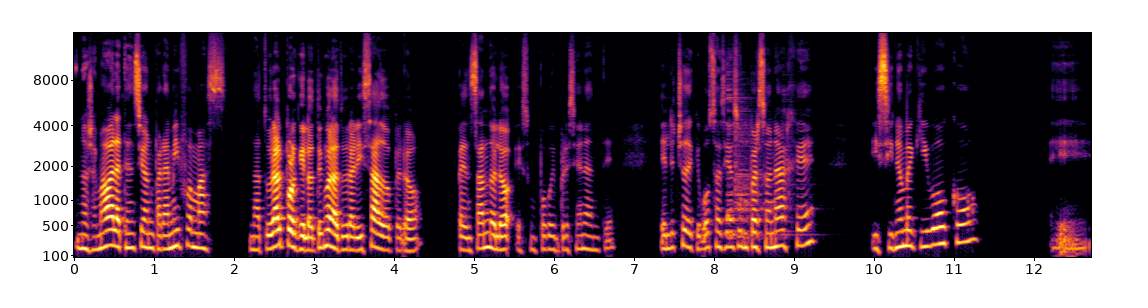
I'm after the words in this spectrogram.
nos llamaba la atención. Para mí fue más natural porque lo tengo naturalizado, pero pensándolo es un poco impresionante. El hecho de que vos hacías un personaje y si no me equivoco, eh,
